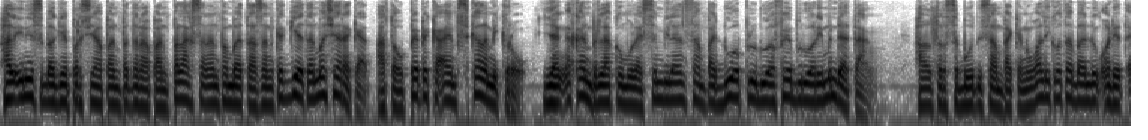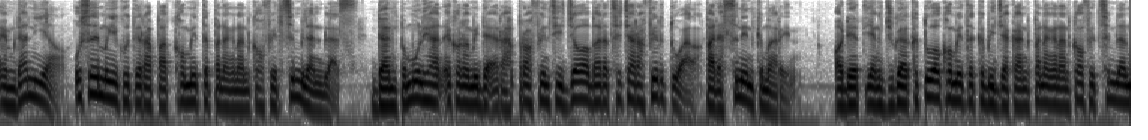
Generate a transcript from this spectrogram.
Hal ini sebagai persiapan penerapan pelaksanaan pembatasan kegiatan masyarakat atau PPKM skala mikro yang akan berlaku mulai 9 sampai 22 Februari mendatang. Hal tersebut disampaikan Wali Kota Bandung Odet M. Daniel usai mengikuti rapat Komite Penanganan COVID-19 dan Pemulihan Ekonomi Daerah Provinsi Jawa Barat secara virtual pada Senin kemarin. Odet yang juga Ketua Komite Kebijakan Penanganan COVID-19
